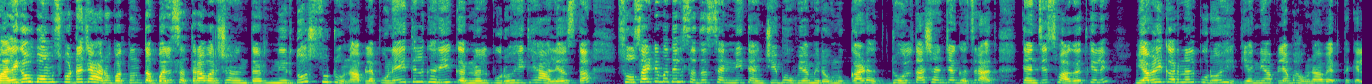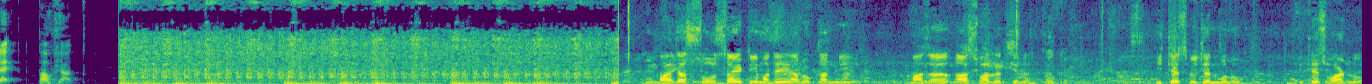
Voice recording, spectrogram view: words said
मालेगाव बॉम्बस्फोटाच्या आरोपातून तब्बल सतरा वर्षानंतर निर्दोष सुटून आपल्या पुणे येथील घरी कर्नल पुरोहित हे आले असता सोसायटीमधील सदस्यांनी त्यांची भव्य मिरवणूक काढत ढोल ताशांच्या गजरात त्यांचे स्वागत केले. यावेळी कर्नल पुरोहित यांनी आपल्या भावना व्यक्त केल्या. पाहुयात. माझ्या सोसायटीमध्ये या लोकांनी माझं आज स्वागत केलं. ओके. इथेच मी जन्मलो इथेच वाढलो.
